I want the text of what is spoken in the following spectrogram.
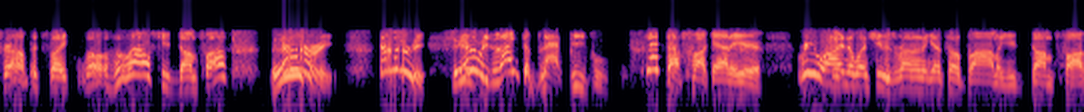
trump it's like well who else you dumb fuck hillary hillary See? hillary liked the black people get the fuck out of here rewind to when she was running against obama you dumb fucks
